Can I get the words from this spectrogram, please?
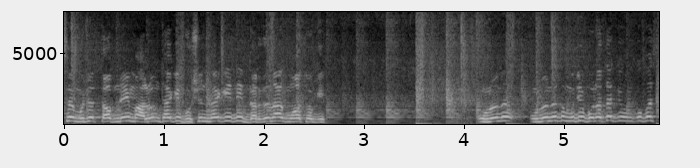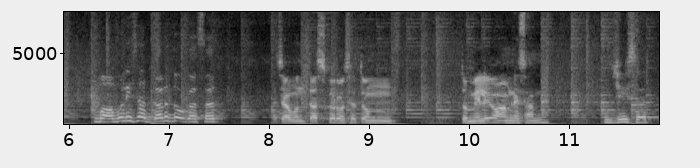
सर मुझे तब नहीं मालूम था कि भूषण भाई की इतनी दर्दनाक मौत होगी। उन्होंने उन्होंने तो मुझे बोला था कि उनको बस मामूली सा दर्द होगा सर। अच्छा उन तस्करों से तुम तुम मिले हो आमने सामने? जी सर।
